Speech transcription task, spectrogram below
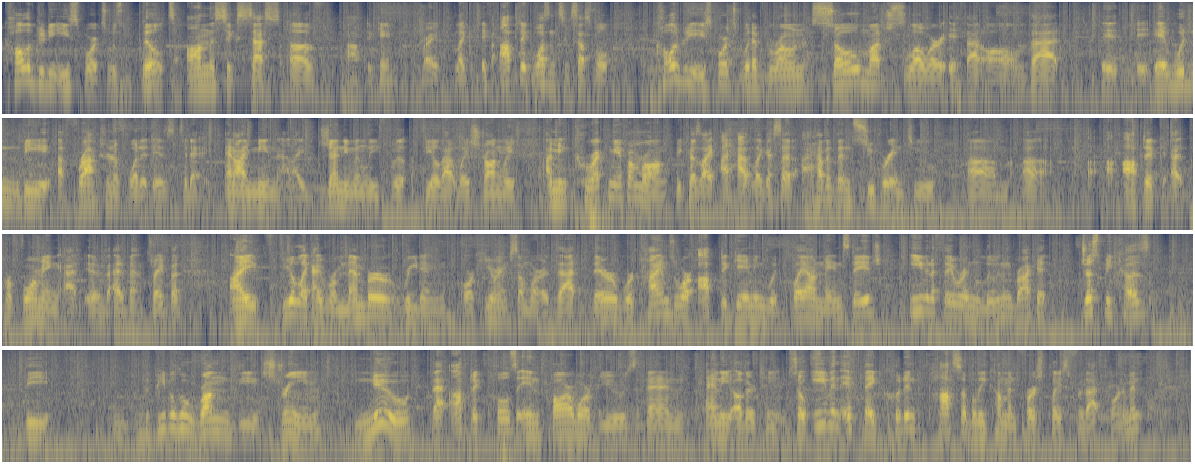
call of duty esports was built on the success of optic gaming right? Like if optic wasn't successful call of duty esports would have grown so much slower if at all that it, it, it wouldn't be a fraction of what it is today. And i mean that. I genuinely feel that way strongly. I mean correct me if i'm wrong because i i have like i said i haven't been super into um uh Uh, optic at performing at, at events right? But I feel like I remember reading or hearing somewhere that there were times where Optic Gaming would play on main stage even if they were in the losing bracket just because the the people who run the stream knew that Optic pulls in far more views than any other team. So even if they couldn't possibly come in first place for that tournament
